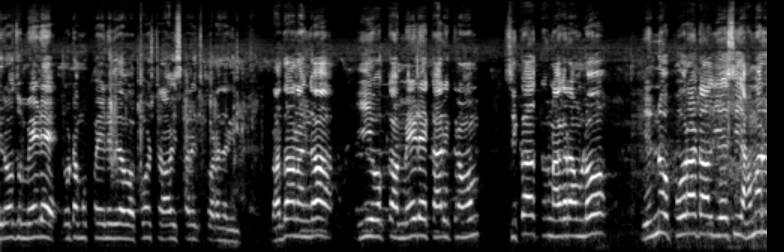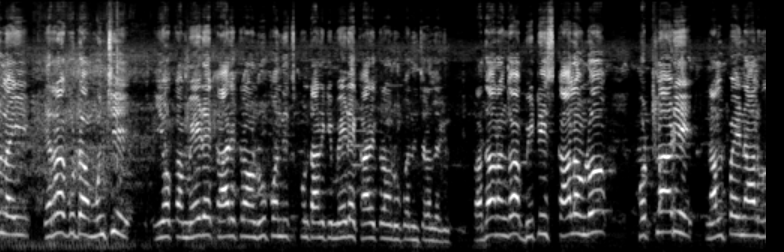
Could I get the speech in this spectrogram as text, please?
ఈరోజు మేడే నూట ముప్పై ఎనిమిదవ పోస్టర్ ఆవిష్కరించుకోవడం జరిగింది. ప్రధానంగా ఈ ఒక్క మేడే కార్యక్రమం సికాక్ నగరంలో ఎన్నో పోరాటాలు చేసి అమరులై ఎర్రగుడ్డ ముంచి ఈ యొక్క మేడే కార్యక్రమం రూపొందించుకుంటానికి మేడే కార్యక్రమం రూపొందించడం జరిగింది. ప్రధానంగా బ్రిటిష్ కాలంలో కొట్లాడి నలభై నాలుగు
